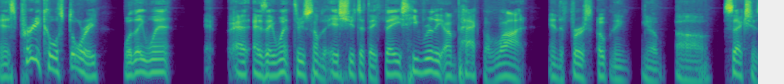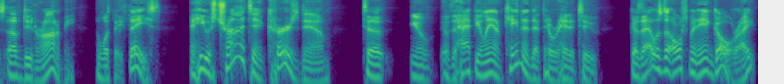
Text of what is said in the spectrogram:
And it's a pretty cool story where they went as they went through some of the issues that they faced. He really unpacked a lot in the first opening, you know, uh, sections of Deuteronomy and what they faced. And he was trying to encourage them to, you know, of the happy land of Canaan that they were headed to because that was the ultimate end goal, right?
